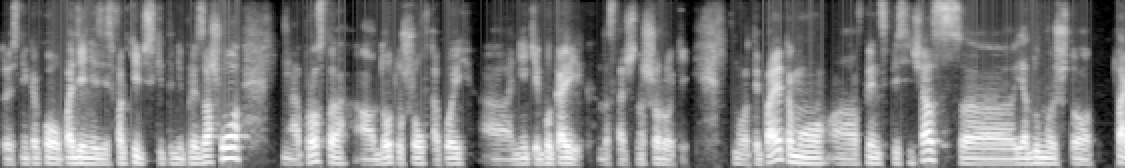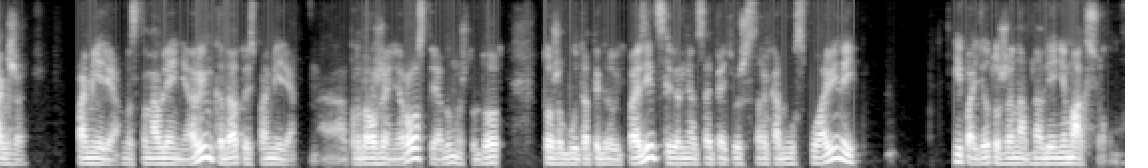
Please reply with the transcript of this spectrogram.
То есть никакого падения здесь фактически-то не произошло, а просто DOT ушел в такой некий боковик, достаточно широкий. Вот, и поэтому, в принципе, сейчас я думаю, что также по мере восстановления рынка, да, то есть по мере продолжения роста, я думаю, что DOT тоже будет отыгрывать позиции, вернется опять выше 42,5 и пойдет уже на обновление максимума.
